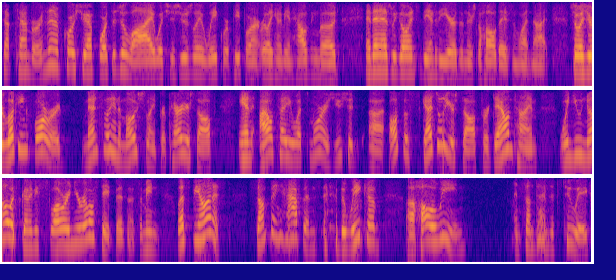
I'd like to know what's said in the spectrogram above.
September. And then, of course, you have 4th of July, which is usually a week where people aren't really going to be in housing mode. And then as we go into the end of the year, then there's the holidays and whatnot. So as you're looking forward, mentally and emotionally, prepare yourself – and I'll tell you what's more is you should uh, also schedule yourself for downtime when you know it's going to be slower in your real estate business. I mean, let's be honest. Something happens the week of uh, Halloween, and sometimes it's two weeks,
